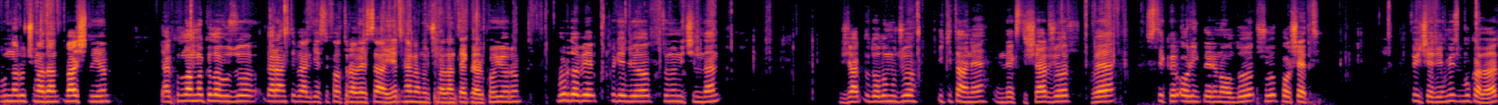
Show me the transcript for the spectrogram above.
bunlar uçmadan başlayayım. Ya kullanma kılavuzu, garanti belgesi, fatura vesaire hemen uçmadan tekrar koyuyorum. Burada bir kutu geliyor. Kutunun içinden jacklı dolum ucu, iki tane indeksli şarjör ve sticker o-ringlerin olduğu şu poşet. Kutu içeriğimiz bu kadar.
